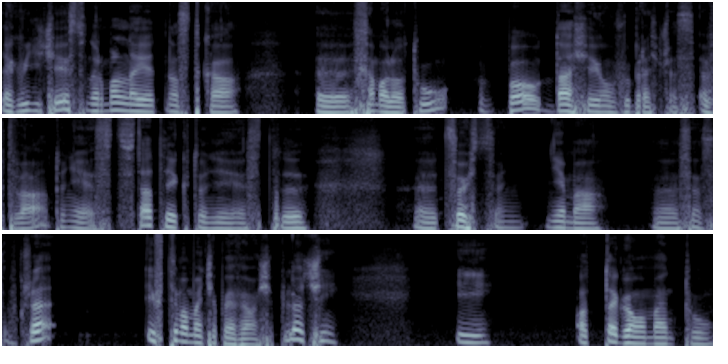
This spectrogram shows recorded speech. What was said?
Jak widzicie, jest to normalna jednostka e, samolotu, bo da się ją wybrać przez F2. To nie jest statyk, to nie jest e, e, coś, co nie ma e, sensu w grze. I w tym momencie pojawiają się piloci i od tego momentu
